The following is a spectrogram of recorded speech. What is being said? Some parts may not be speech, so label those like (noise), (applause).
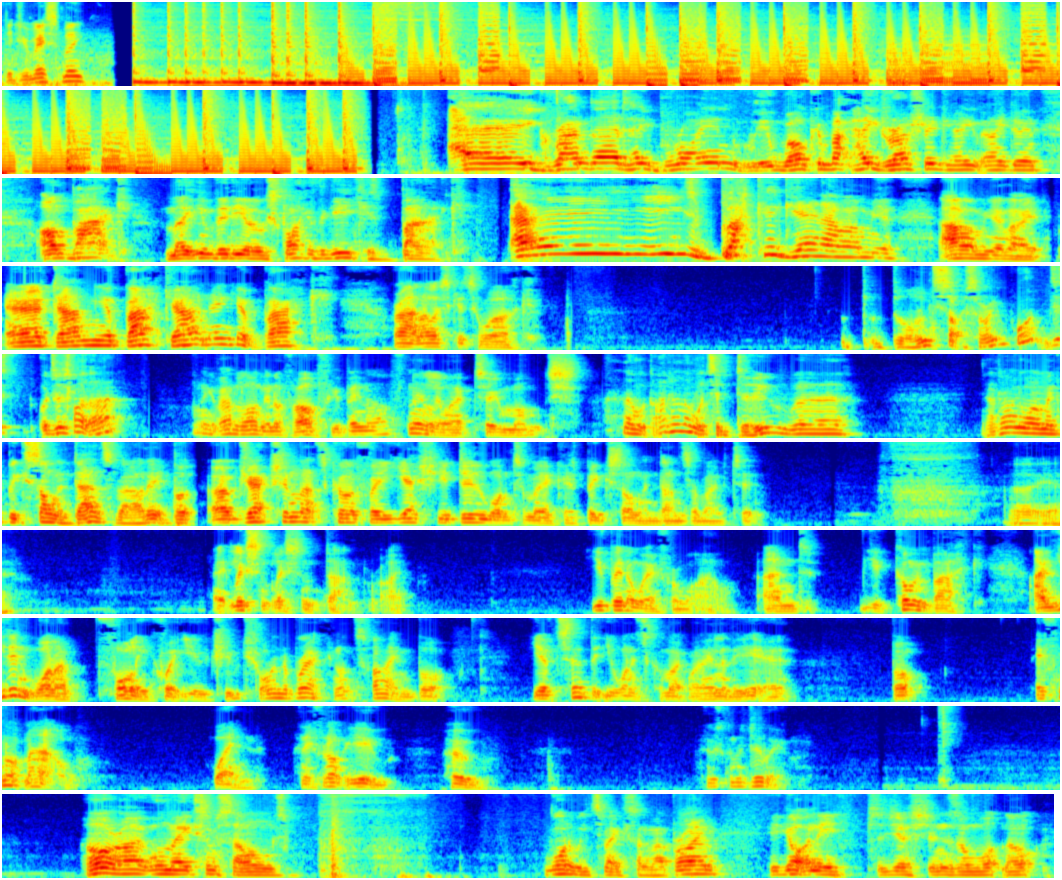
Did you miss me? Hey, Grandad. Hey, Brian. Welcome back. Hey, Drashig. Hey, how you doing? I'm back making videos. Clacka the Geek is back. Hey, he's back again. How am you? How am you, mate? Uh, Dan, you're back, aren't you? You're back. Right, now let's get to work. Blunt? So sorry, what? Just, just like that? Well, you've had long enough off. You've been off nearly like two months. I don't know, I don't know what to do. Uh, I don't really want to make a big song and dance about it, but objection, that's code for yes, you do want to make a big song and dance about it. (sighs) Uh, yeah. Hey, listen, listen, Dan, right? You've been away for a while, and you're coming back, and you didn't want to fully quit YouTube, you just wanted a break, and that's fine, but you had said that you wanted to come back by the end of the year, but if not now, when? And if not you, who? Who's going to do it? Alright, we'll make some songs. What are we to make a song about? Brian, you got any suggestions on whatnot?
